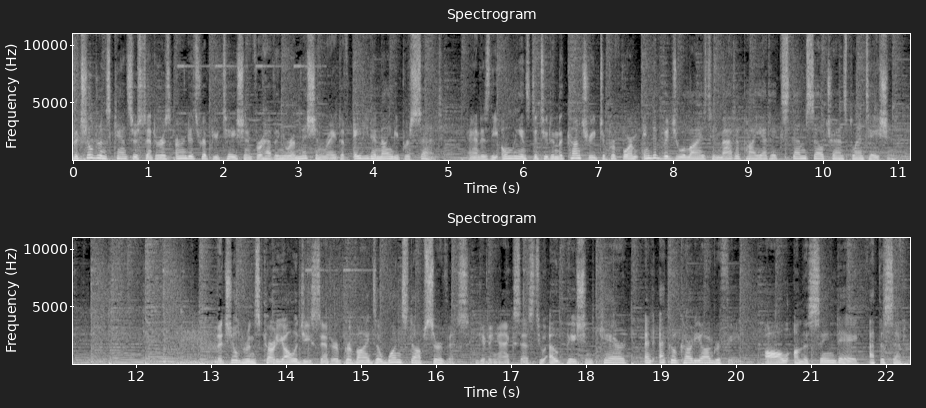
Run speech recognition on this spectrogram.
The Children's Cancer Center has earned its reputation for having a remission rate of 80 to 90 percent and is the only institute in the country to perform individualized hematopoietic stem cell transplantation. The Children's Cardiology Center provides a one-stop service, giving access to outpatient care and echocardiography, all on the same day at the center.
